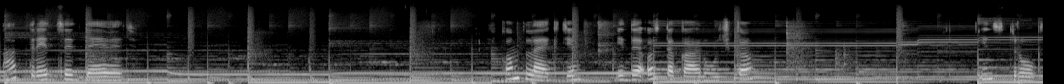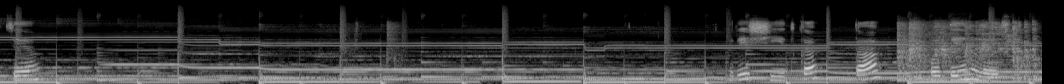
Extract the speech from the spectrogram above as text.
на 39. В комплекті йде ось така ручка, інструкція. Решітка та один лист.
